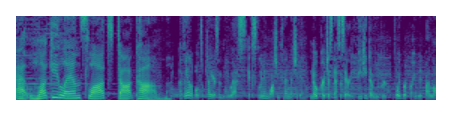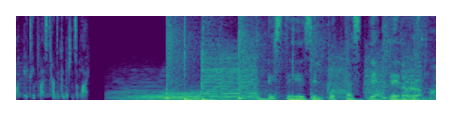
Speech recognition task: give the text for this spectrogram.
at LuckyLandSlots.com. Available to players in the U.S., excluding Washington and Michigan. No purchase necessary. VGW Group. Void prohibited by law. 18 plus. Terms and conditions apply. Este es el podcast de Alfredo Romo.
